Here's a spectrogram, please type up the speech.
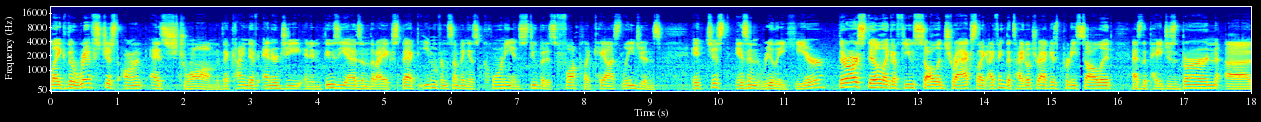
Like, the riffs just aren't as strong. The kind of energy and enthusiasm that I expect, even from something as corny and stupid as fuck like Khaos Legions, it just isn't really here. There are still like a few solid tracks. Like I think the title track is pretty solid. As the pages burn, uh,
